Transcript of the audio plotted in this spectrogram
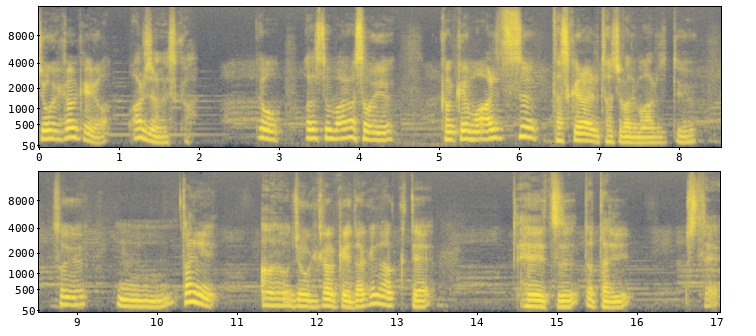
上下関係があるじゃないですか。でも私の場合はそういう関係もありつつ助けられる立場でもあるっていうそういううん単にあの上下関係だけじゃなくて並列だったりして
